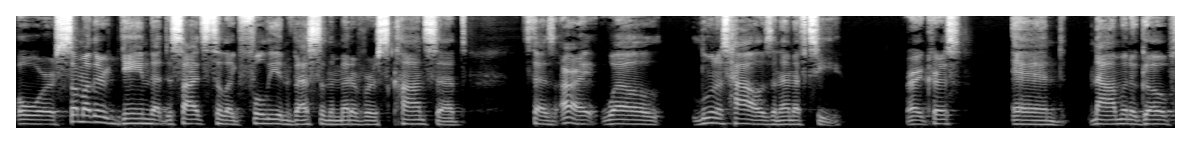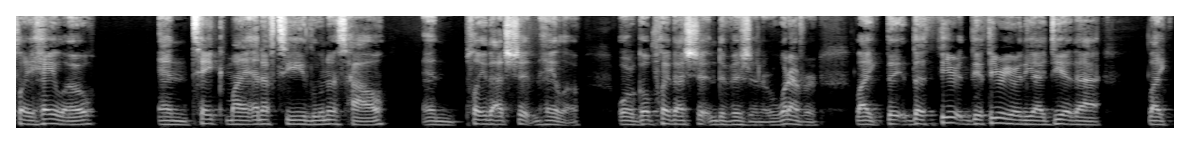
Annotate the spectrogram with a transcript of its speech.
or some other game that decides to like fully invest in the metaverse concept says, all right, well, Luna's Howl is an NFT, right, Chris? And now I'm to go play Halo and take my NFT Luna's Howl and play that shit in Halo or go play that shit in Division or whatever. Like the the theory the theory or the idea that like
